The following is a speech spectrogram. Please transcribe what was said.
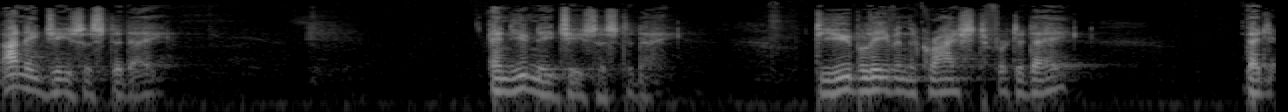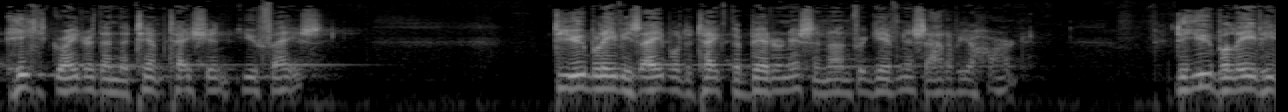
I need Jesus today. And you need Jesus today. Do you believe in the Christ for today? That he's greater than the temptation you face? Do you believe he's able to take the bitterness and unforgiveness out of your heart? Do you believe he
